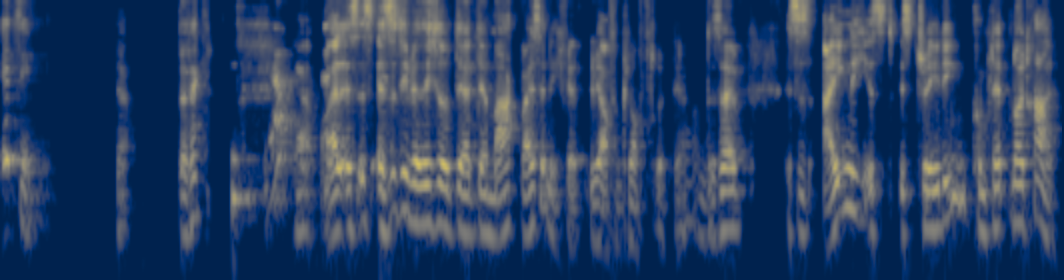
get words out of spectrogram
Sieht sie. Ja, perfekt. Ja, ja weil es ist, es ist nicht so, der, der Markt weiß ja nicht, wer, wer auf den Knopf drückt. Ja. Und deshalb es ist eigentlich ist, ist Trading komplett neutral,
